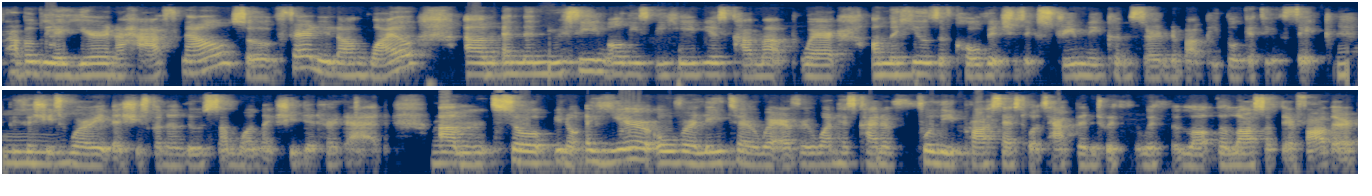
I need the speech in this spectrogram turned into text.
probably a year and a half now, so fairly long while. Um, and then you're seeing all these behaviors come up where, on the heels of COVID, she's extremely concerned about people getting sick mm-hmm. because she's worried that she's going to lose someone like she did her dad. Mm-hmm. Um, so, you know, a year over later, where everyone has kind of fully processed what's happened with with the, lo- the loss of their father.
